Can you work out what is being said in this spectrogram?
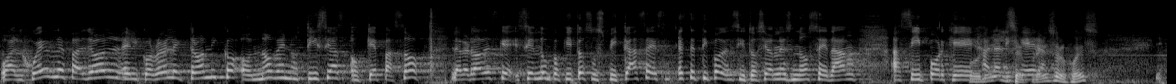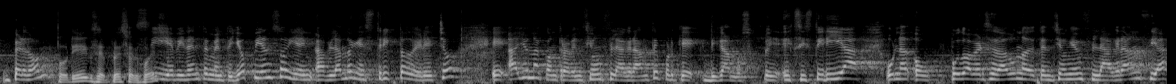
O al juez le falló el, correo electrónico o no ve noticias o qué pasó. La verdad es que siendo un poquito suspicaces, este tipo de situaciones no se dan así porque a la ligera. el juez? ¿Perdón? ¿Podría irse preso el juez? Sí, evidentemente. Yo pienso, y hablando en estricto derecho, eh, hay una contravención flagrante porque, digamos, eh, existiría una, o pudo haberse dado una detención en flagrancia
